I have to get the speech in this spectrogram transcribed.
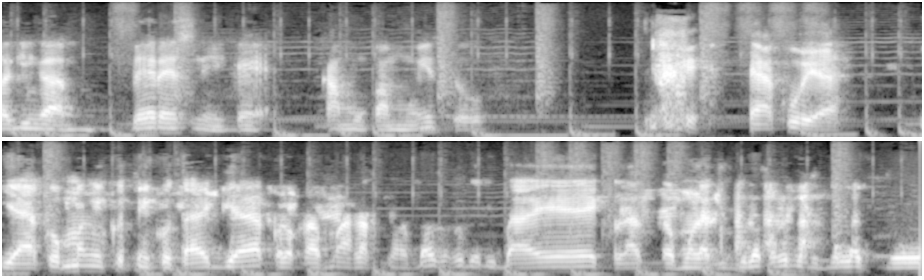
lagi nggak beres nih kayak kamu-kamu itu. kayak aku ya. Ya aku mah ngikut-ngikut aja. Kalau kamu anaknya bagus aku jadi baik. Kalau kamu lagi jelek aku jadi jelek bro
